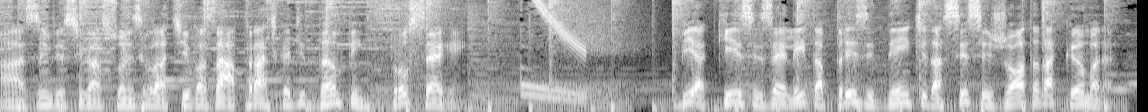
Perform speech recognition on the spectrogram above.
As investigações relativas à prática de dumping prosseguem. Bia Kisses é eleita presidente da CCJ da Câmara.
